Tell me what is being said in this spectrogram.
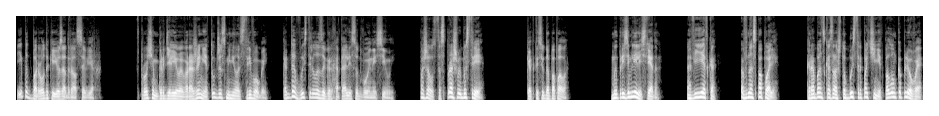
И подбородок ее задрался вверх. Впрочем, горделивое выражение тут же сменилось тревогой, когда выстрелы загрохотали с удвоенной силой. «Пожалуйста, спрашивай быстрее». «Как ты сюда попала?» «Мы приземлились рядом. «Авиетка! В нас попали!» Карабан сказал, что быстро починит, поломка плевая.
